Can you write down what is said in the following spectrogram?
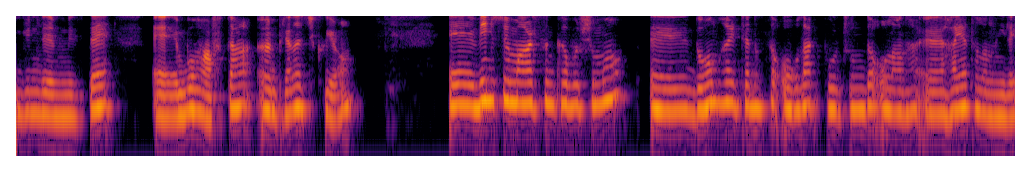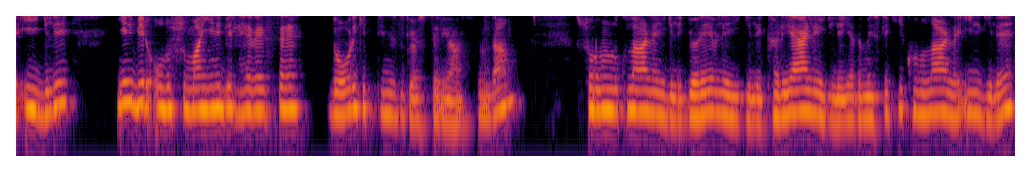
gündemimizde e, bu hafta ön plana çıkıyor. E, Venüs ve Mars'ın kavuşumu e, doğum haritanızda Oğlak Burcu'nda olan e, hayat alanıyla ilgili yeni bir oluşuma, yeni bir hevese doğru gittiğinizi gösteriyor aslında sorumluluklarla ilgili, görevle ilgili, kariyerle ilgili ya da mesleki konularla ilgili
